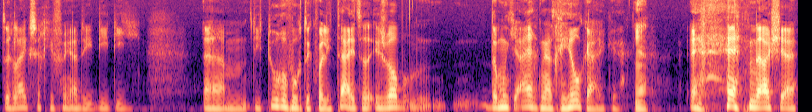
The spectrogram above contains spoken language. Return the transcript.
tegelijk zeg je van ja, die, die, die, um, die toegevoegde kwaliteit, dat is wel, dan moet je eigenlijk naar het geheel kijken. Ja. En, als je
